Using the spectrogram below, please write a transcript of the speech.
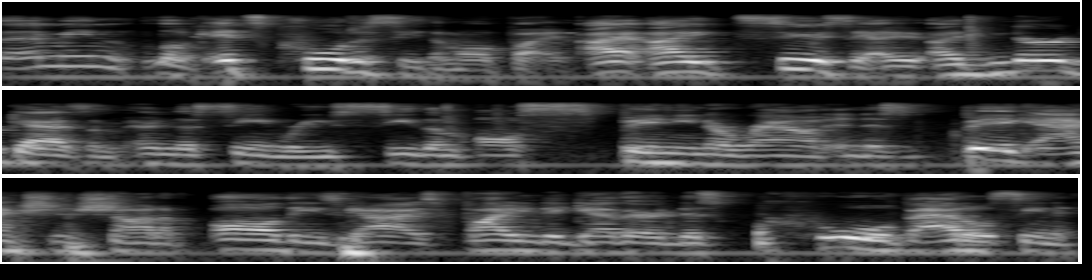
I mean, look, it's cool to see them all fight. I, I seriously, I, I nerdgasm in the scene where you see them all spinning around in this big action shot of all these guys fighting together in this cool battle scene.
